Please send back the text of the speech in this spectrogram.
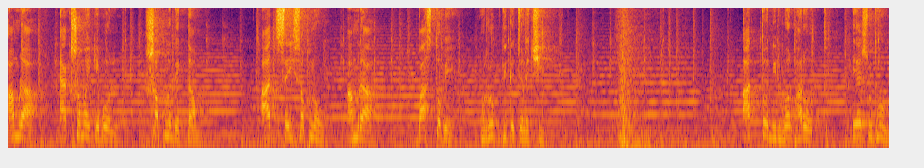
আমরা একসময় কেবল স্বপ্ন দেখতাম। আজ সেই স্বপ্ন আমরা বাস্তবে রূপ দিতে চলেছি। আত্মনির্ভর ভারত এ শুধু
